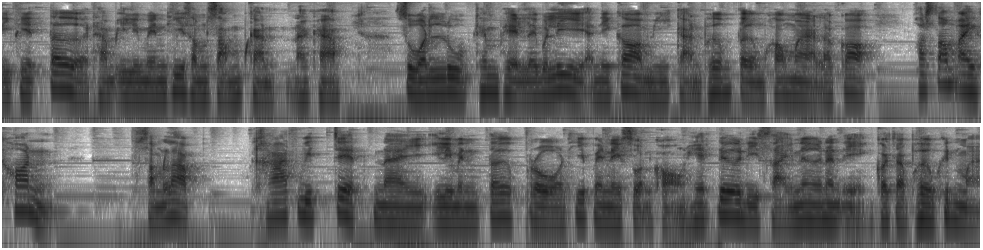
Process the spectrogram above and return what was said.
repeater ทำ element ที่ซ้ำๆกันนะครับ ส่วน loop template library อันนี้ก็มีการเพิ่มเติมเข้ามา แล้วก็ custom icon สำหรับ card widget ใน Elementor Pro ที่เป็นในส่วนของ header designer นั่นเองก็จะเพิ่มขึ้นมา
